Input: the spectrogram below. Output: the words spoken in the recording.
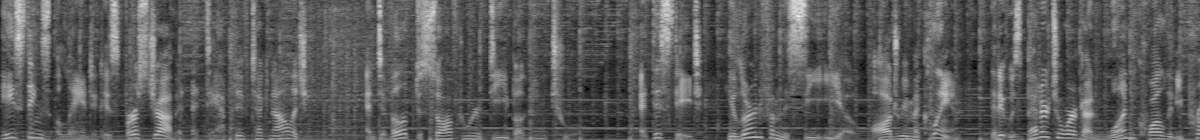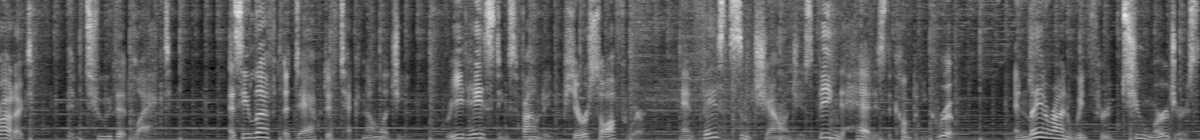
Hastings landed his first job at Adaptive Technology and developed a software debugging tool. At this stage, he learned from the CEO, Audrey MacLean, that it was better to work on one quality product than two that lacked. As he left Adaptive Technology, Reed Hastings founded Pure Software and faced some challenges being the head as the company grew, and later on went through two mergers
